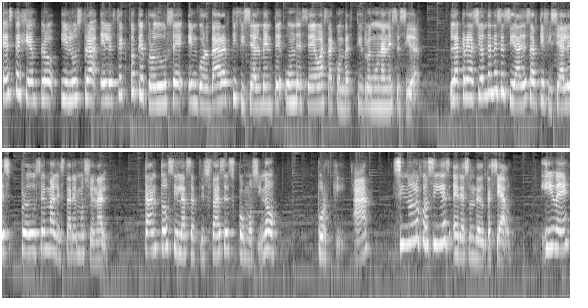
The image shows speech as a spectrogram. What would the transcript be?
Este ejemplo ilustra el efecto que produce engordar artificialmente un deseo hasta convertirlo en una necesidad. La creación de necesidades artificiales produce malestar emocional, tanto si las satisfaces como si no, porque A, si no lo consigues eres un desgraciado, y B,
